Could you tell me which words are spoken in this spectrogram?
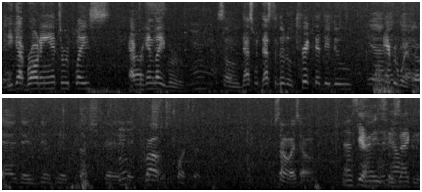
Yeah. He got brought in to replace African labor. Yeah, yeah. So that's what that's the little trick that they do Yeah, everywhere. Uh, the, the, the Dutch, the, the, Well- the sport. uh, Zo en zo. That's Yeah, crazy. exactly.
